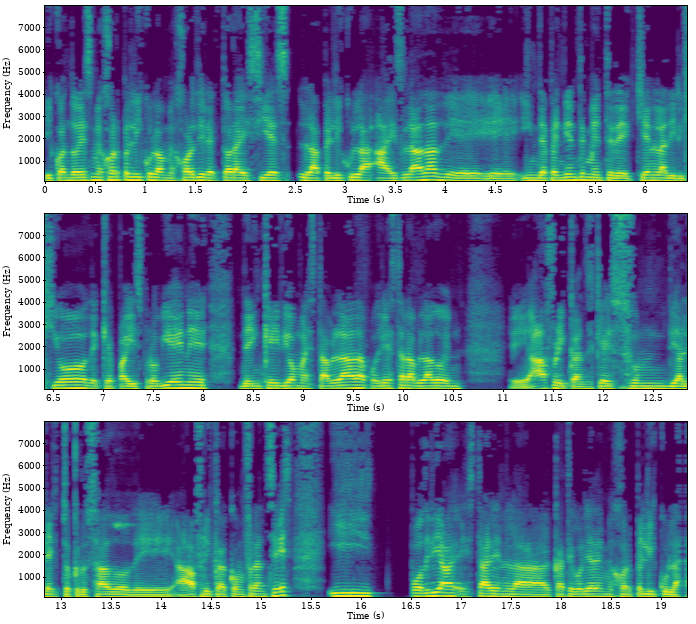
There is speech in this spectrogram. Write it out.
y cuando es Mejor Película o Mejor Director ahí sí es la película aislada de eh, independientemente de quién la dirigió, de qué país proviene, de en qué idioma está hablada, podría estar hablado en eh, Afrikaans, que es un dialecto cruzado de África con francés y podría estar en la categoría de mejor película.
